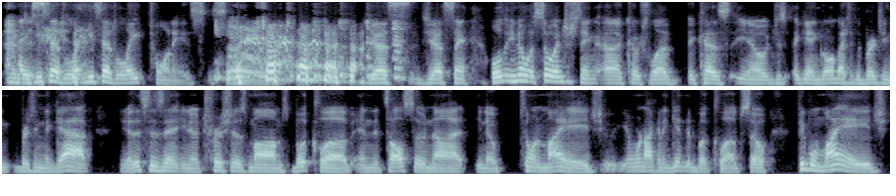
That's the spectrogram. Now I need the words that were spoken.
Hey, he said he said late twenties. So just just saying. Well, you know what's so interesting, uh, Coach Lev, because you know, just again going back to the bridging bridging the gap. You know, this isn't you know Trisha's mom's book club, and it's also not you know someone my age. You know, we're not going to get into book club. So people my age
